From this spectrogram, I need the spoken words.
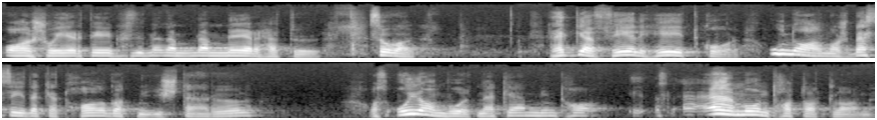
alsó érték, nem, nem mérhető. Szóval reggel fél hétkor unalmas beszédeket hallgatni Istenről, az olyan volt nekem, mintha elmondhatatlan.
